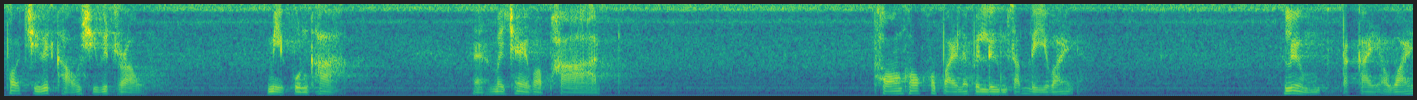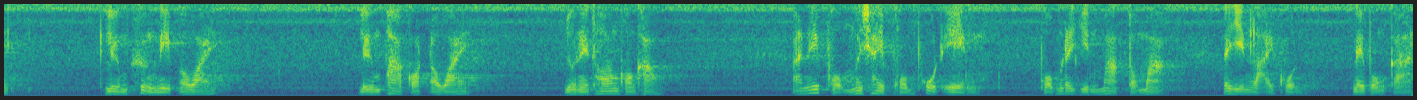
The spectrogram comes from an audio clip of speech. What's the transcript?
เพราะชีวิตเขาชีวิตเรา มีคุณค่า ไม่ใช่ว่าพาท้องเขาเข้าไปแล้วไปลืมสำลีไว้ ลืมตะไคร้เอาไว้ ลืมเครื่องหนีบเอาไว้ ลืมผ้าก๊อตเอาไว้ อยู่ในท้องของเขา อันนี้ผมไม่ใช่ผมพูดเอง ผมได้ยินมากต่อมาก ได้ยินหลายคนในวงการ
